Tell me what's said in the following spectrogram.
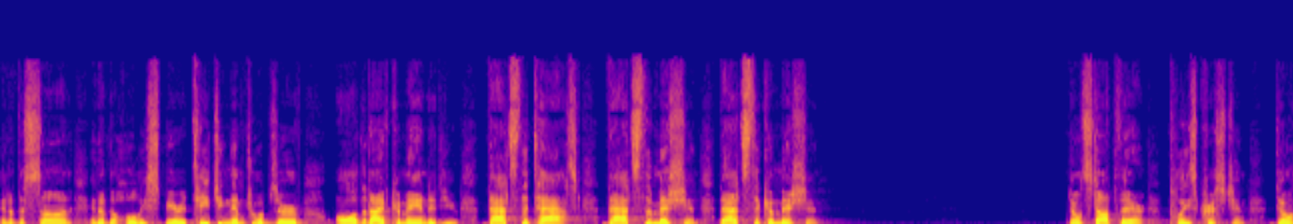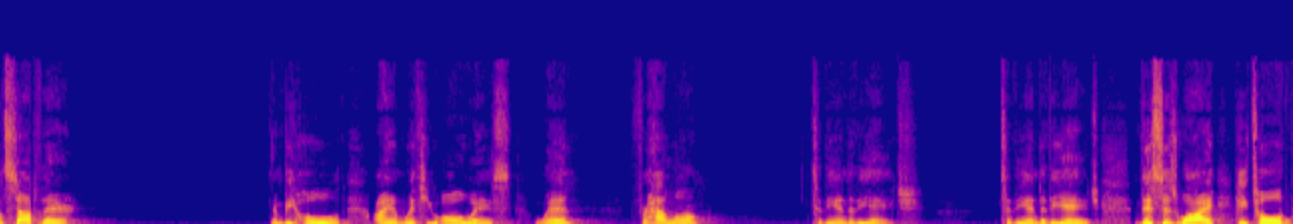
and of the Son and of the Holy Spirit, teaching them to observe all that I've commanded you. That's the task. That's the mission. That's the commission. Don't stop there. Please, Christian, don't stop there. And behold, I am with you always. When? For how long? To the end of the age to the end of the age. This is why he told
